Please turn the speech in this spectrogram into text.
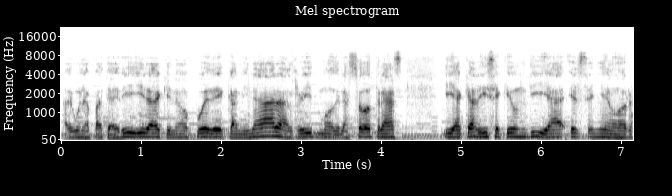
alguna pata herida, que no puede caminar al ritmo de las otras. Y acá dice que un día el Señor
